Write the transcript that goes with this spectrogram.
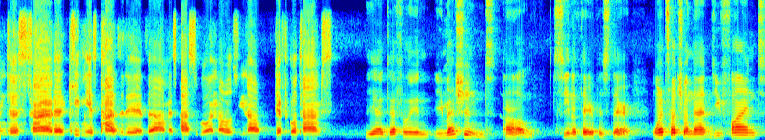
and just try to keep me as positive um, as possible in those you know difficult times yeah definitely and you mentioned um, seeing a therapist there i want to touch on that do you find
